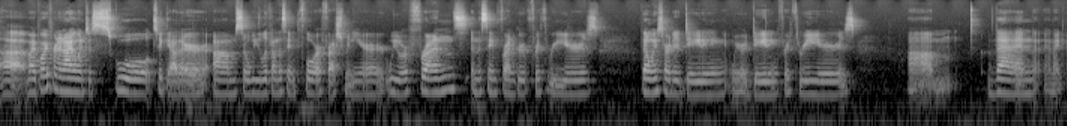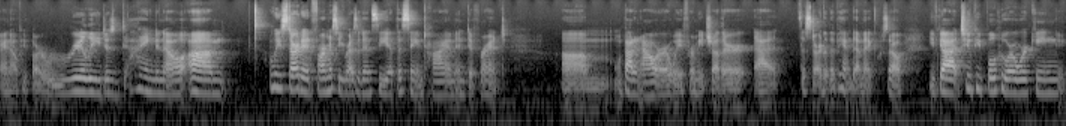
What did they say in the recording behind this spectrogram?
uh, my boyfriend and I went to school together. Um, so we lived on the same floor freshman year. We were friends in the same friend group for three years. Then we started dating. We were dating for three years. Um, then, and I, I know people are really just dying to know, um, we started pharmacy residency at the same time in different, um, about an hour away from each other at the start of the pandemic. So you've got two people who are working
